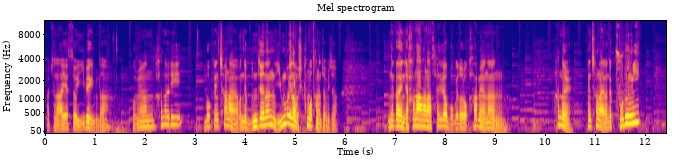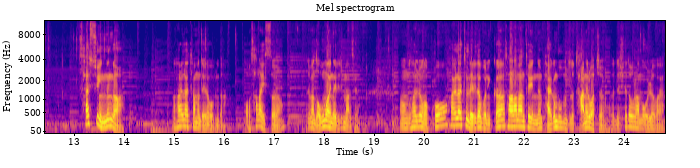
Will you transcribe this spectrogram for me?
하여튼 ISO 200입니다. 보면 하늘이 뭐 괜찮아요. 근데 문제는 인물이 너무 시커멓다는 점이죠. 그러니까 이제 하나하나 살려보도록 하면은 하늘 괜찮아요. 근데 구름이 살 수 있는가? 하이라이트 한번 내려봅니다. 어, 살아있어요. 하지만 너무 많이 내리지 마세요. 어느 정도 살려놓고 하이라이트를 내리다 보니까 사람한테 있는 밝은 부분들도 다 내려왔죠. 이제 shadow를 한번 올려봐요.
